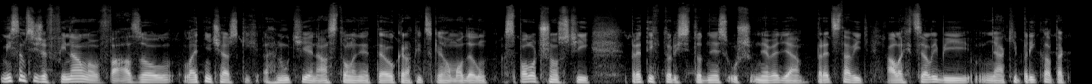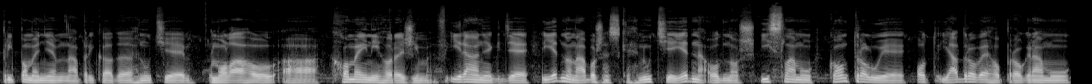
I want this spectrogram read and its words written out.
myslím si, že finálnou fázou letničarských hnutí je nastolenie teokratického modelu spoločnosti. Pre tých, ktorí si to dnes už nevedia predstaviť, ale chceli by nejaký príklad, tak pripomeniem napríklad hnutie Moláhov a Chomejnyho režim v Iráne, kde jedno náboženské hnutie, jedna odnož islamu kontroluje od jadrového programu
